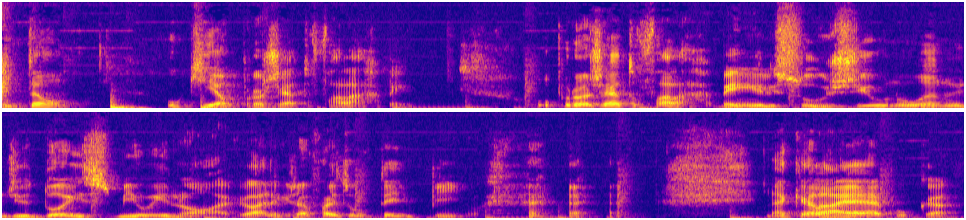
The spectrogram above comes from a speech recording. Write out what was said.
Então, o que é o projeto Falar Bem? O projeto Falar Bem ele surgiu no ano de 2009. Olha que já faz um tempinho. Naquela época,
